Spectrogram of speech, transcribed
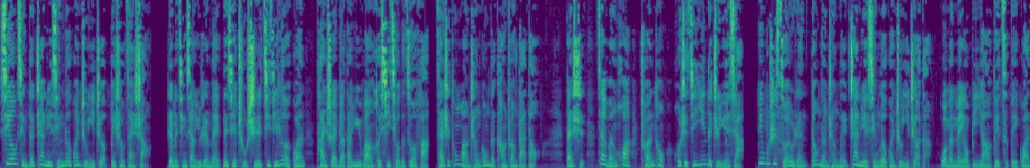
西欧型的战略型乐观主义者备受赞赏。人们倾向于认为，那些处事积极乐观、坦率表达欲望和需求的做法，才是通往成功的康庄大道。但是在文化传统或是基因的制约下，并不是所有人都能成为战略型乐观主义者的。我们没有必要对此悲观，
